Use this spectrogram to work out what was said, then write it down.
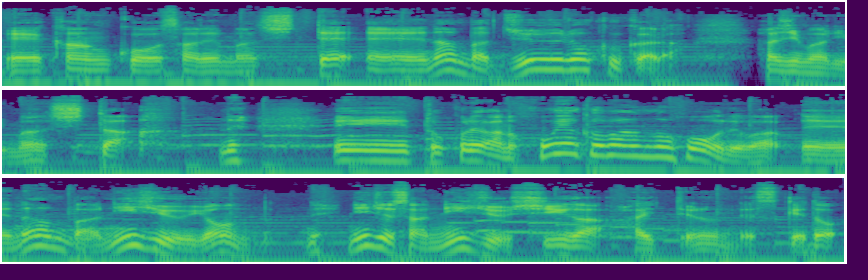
えー刊行されまして、えーナンバー16から始まりました。ね。えーと、これあの翻訳版の方では、えーナンバー24、ね、23、24が入ってるんですけど、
